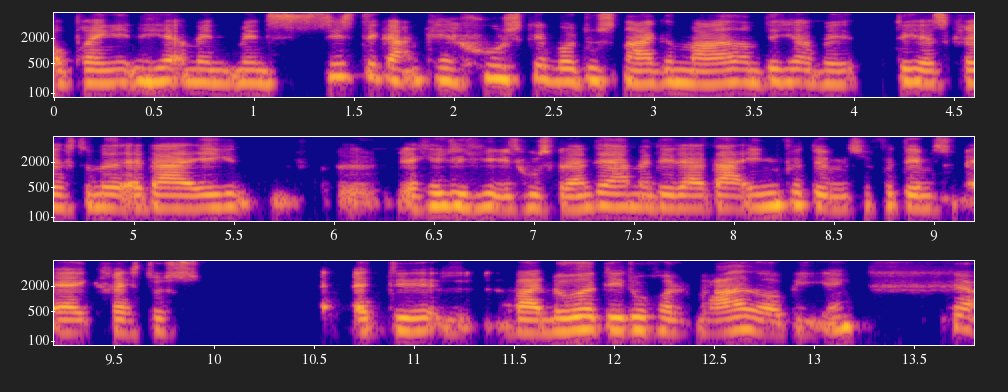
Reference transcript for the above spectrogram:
at bringe ind her, men, men sidste gang kan jeg huske, hvor du snakkede meget om det her med det her skrift med, at der er ikke, øh, jeg kan ikke helt huske, hvordan det er, men det der, der er ingen fordømmelse for dem, som er i Kristus. At det var noget af det, du holdt meget op i. Ikke? Ja,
